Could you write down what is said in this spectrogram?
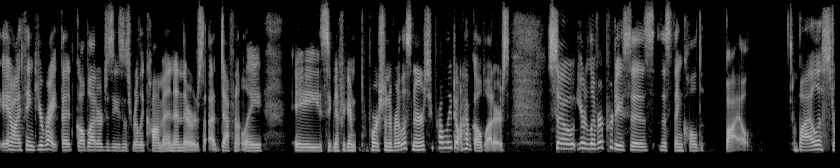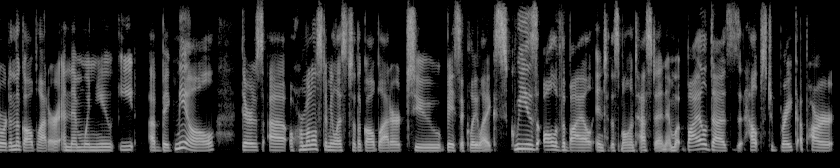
you know, I think you're right that gallbladder disease is really common, and there's definitely a significant proportion of our listeners who probably don't have gallbladders. So your liver produces this thing called bile. Bile is stored in the gallbladder, and then when you eat a big meal, there's a, a, hormonal stimulus to the gallbladder to basically like squeeze all of the bile into the small intestine. And what bile does is it helps to break apart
